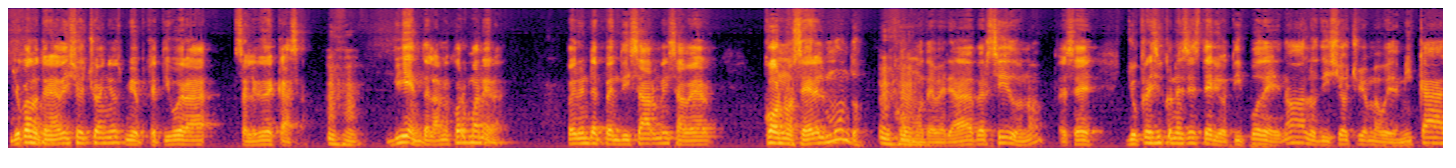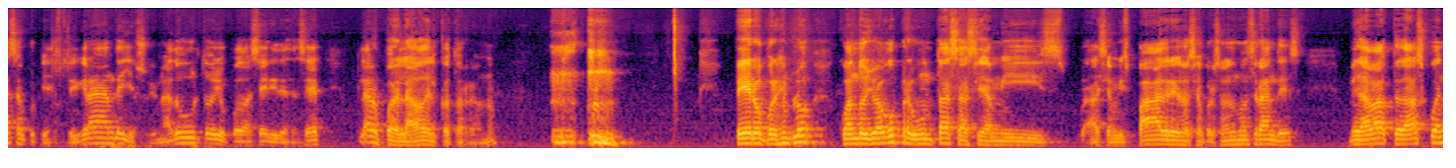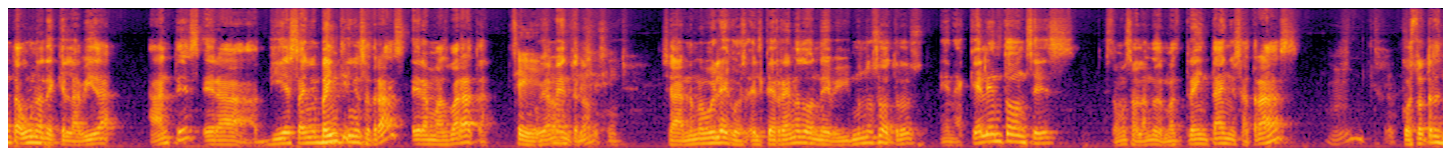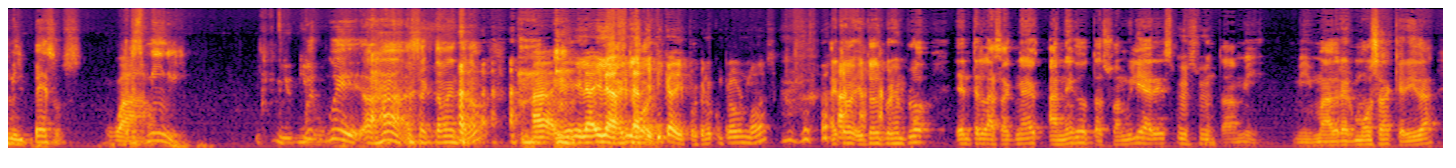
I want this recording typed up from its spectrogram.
Yo cuando tenía 18 años, mi objetivo era salir de casa. Bien, de la mejor manera, pero independizarme y saber conocer el mundo, como debería haber sido, ¿no? Ese, yo crecí con ese estereotipo de, no, a los 18 yo me voy de mi casa porque ya estoy grande, ya soy un adulto, yo puedo hacer y deshacer, claro, por el lado del cotorreo, ¿no? Pero, por ejemplo, cuando yo hago preguntas hacia mis, hacia mis padres, hacia personas más grandes, me daba, te das cuenta, una, de que la vida antes era 10 años, 20 años atrás, era más barata. Sí. Obviamente, ¿no? Sí, sí, o sea, no me voy lejos. El terreno donde vivimos nosotros, en aquel entonces, estamos hablando de más de 30 años atrás, mm. costó 3 mil pesos. Wow. 3 mil. Ajá, exactamente, ¿no? Ah, y la, y la, típica de ¿por qué no compraron más? Entonces, por ejemplo, entre las anécdotas familiares, pues contaba mi, mi madre hermosa, querida,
